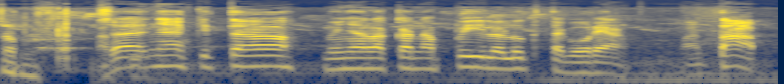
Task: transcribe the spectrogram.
Asam. Saatnya kita menyalakan api lalu kita goreng. Mantap.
